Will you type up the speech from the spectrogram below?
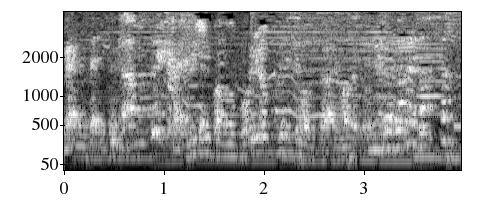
界みたいに。世界次、あの、ボリュームフェスティバルってありますけどね。「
